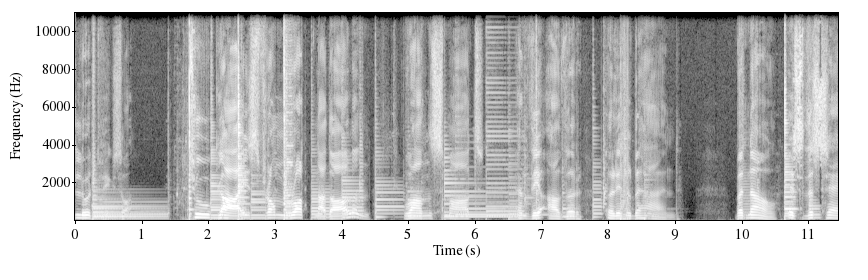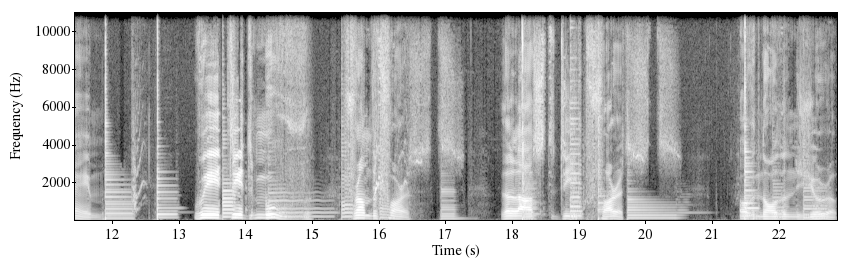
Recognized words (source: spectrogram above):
Ludvigsson. Two guys from Rottnadalen, one smart and the other a little behind. But now it's the same. We did move from the forests, the last deep forests of northern Europe,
